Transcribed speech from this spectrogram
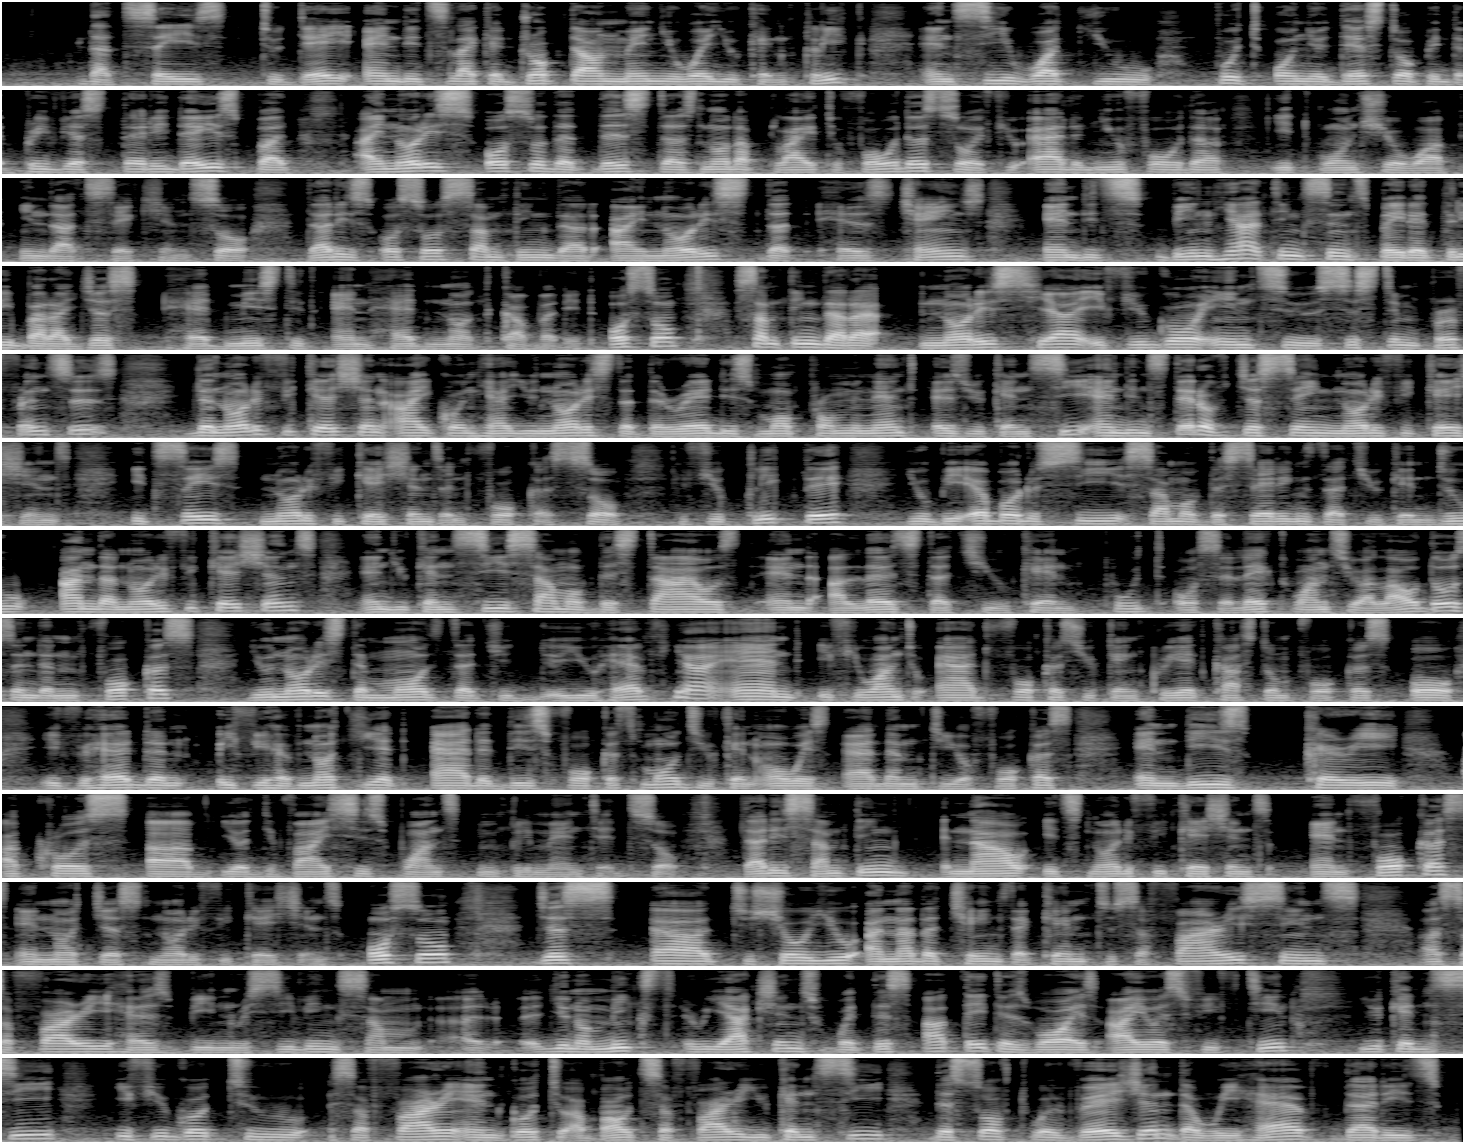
that says today and it's like a drop down menu where you can click and see what you put on your desktop in the previous 30 days. But I notice also that this does not apply to folders so if you add a new folder it won't show up in that section. So that is also something that I noticed that has changed and it's been here I think since beta 3 but I just had missed it and had not covered it. Also something that I noticed here if you go into system preferences the notification icon here you notice that the red is more prominent as you can see and instead of just saying notifications it says notifications and focus. So if you click there you'll be able to see some of the settings that you can do under notifications and you can see some of the styles and alerts that you can put or select once you allow those and then focus. You notice the modes that you you have here and if you want to add focus you can create custom focus or if you had an if you have not yet added these focus modes you can always add them to your focus. And these carry across uh, your devices once implemented. So that is something now it's notifications and focus and not just notifications. Also just uh, to show you another change that came to Safari since uh, Safari has been receiving some uh, you know mixed reactions with this update as well as iOS 15 you can see if you go to Safari and go to about Safari you can see the software version that we have that is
